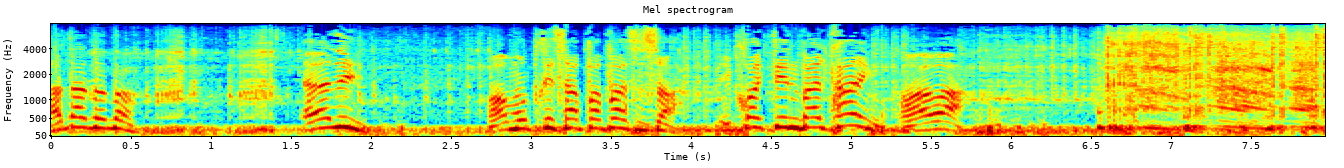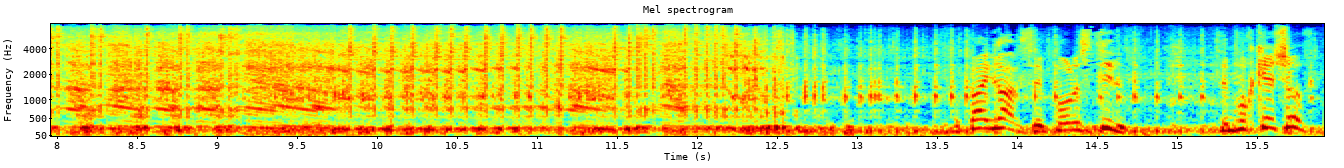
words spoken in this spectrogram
Attends, attends, attends. Vas-y. On va montrer ça à papa, c'est ça. Il croit que t'es une baltringue On va voir. C'est pas grave, c'est pour le style. C'est pour quelque chose.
